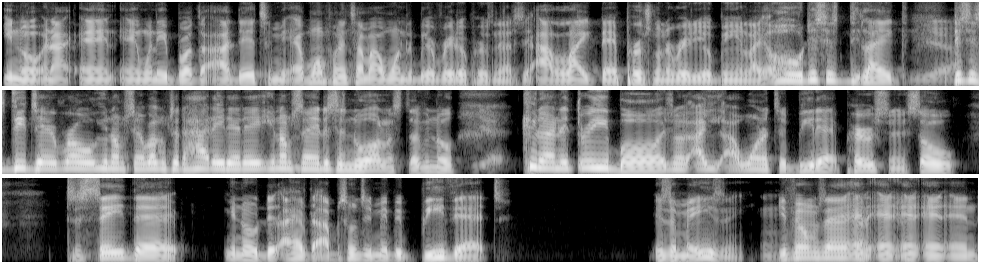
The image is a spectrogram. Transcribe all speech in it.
you know, and I and and when they brought the idea to me, at one point in time, I wanted to be a radio personality. I like that person on the radio being like, "Oh, this is D- like Yeah. this is DJ Rowe." You know what I'm saying? Welcome to the Hot Eight at Eight. You know what I'm saying? This is New Orleans stuff. You know, yeah. Q93 boys. You know, I I wanted to be that person. So to say that, you know, I have the opportunity to maybe be that is amazing. You Mhm. feel what I'm saying? And and and and, and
